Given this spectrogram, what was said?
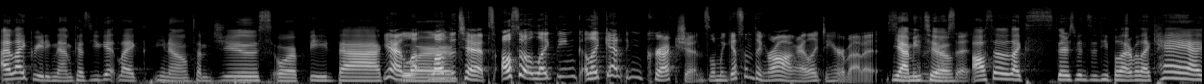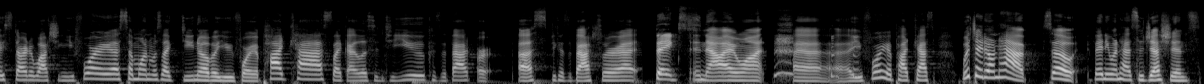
I like reading them because you get like, you know, some juice or feedback. Yeah, I lo- or- love the tips. Also, I like being I like getting corrections. When we get something wrong, I like to hear about it. so yeah, me too. Also, like, there's been some people that were like, "Hey, I started watching Euphoria." Someone was like, "Do you know about Euphoria podcast?" Like, I listened to you because the bat or us because the Bachelorette, Thanks. and now I want a, a Euphoria podcast, which I don't have. So, if anyone has suggestions,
